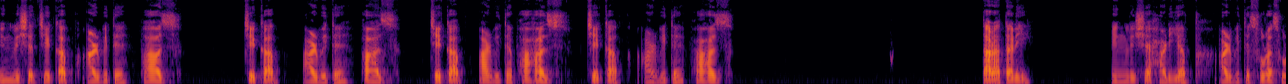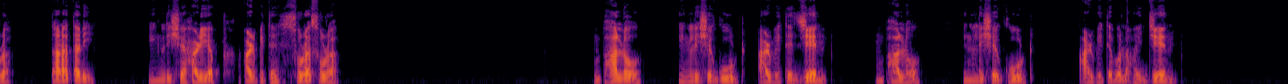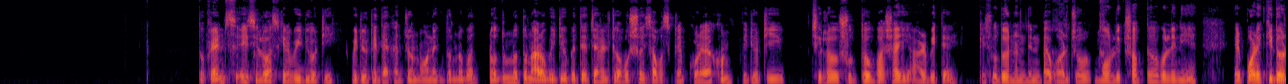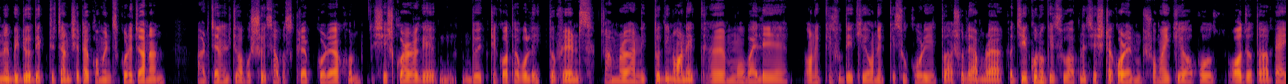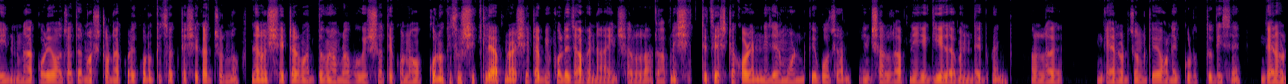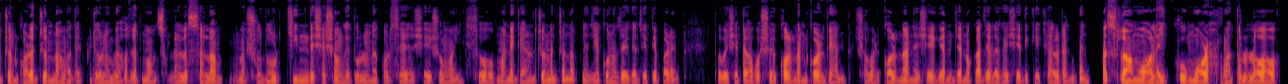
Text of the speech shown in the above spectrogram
ইংলিশে চেক আপ আরবিতে ফাজ। চেক আপ আরবিতে ফাজ। চেক আপ আরবিতে ফাহাজ চেক আপ আরবিতে ফাহাজ। তাড়াতাড়ি ইংলিশে হারিয়াপ আরবিতে সুরা সুরা। তাড়াতাড়ি ইংলিশে হারিয়াপ আরবিতে সুরা সুরা। ভালো ইংলিশে গুড আরবিতে জেন। ভালো ইংলিশে গুড আরবিতে বলা হয় জেন। তো ফ্রেন্ডস এই ছিল আজকের ভিডিওটি। ভিডিওটি দেখার জন্য অনেক ধন্যবাদ। নতুন নতুন আরও ভিডিও পেতে চ্যানেলটি অবশ্যই সাবস্ক্রাইব করে রাখুন। ভিডিওটি ছিল শুদ্ধ ভাষায় আরবিতে, কিছু দৈনন্দিন ব্যবহার্য মৌলিক শব্দাবলী নিয়ে। এরপরে কি ধরনের ভিডিও দেখতে চান সেটা কমেন্টস করে জানান। আর চ্যানেলটি অবশ্যই সাবস্ক্রাইব করে রাখুন। শেষ করার আগে দু একটি কথা বলি। তো ফ্রেন্ডস আমরা নিত্যদিন অনেক মোবাইলে অনেক কিছু দেখি, অনেক কিছু করি। তো আসলে আমরা যে কোনো কিছু, আপনি চেষ্টা করেন সময়কে অপ অযথা ব্যয় না করে, অযথা নষ্ট না করে কোনো কিছু একটা শেখার জন্য, যেন সেটার মাধ্যমে আমরা ভবিষ্যতে কোনো কোনো কিছু শিখলে আপনার সেটা বিফলে যাবে না, ইনশাল্লাহ। তো আপনি শিখতে চেষ্টা করেন, নিজের মনকে বোঝান, ইনশাল্লাহ আপনি এগিয়ে যাবেন, দেখবেন। আল্লাহ জ্ঞান অর্জনকে অনেক গুরুত্ব দিছে। জ্ঞান অর্জন করার জন্য আমাদের প্রিয় নবী হজরত মোহাম্মদ সাল্লাহ সাল্লাম সুদূর চীন দেশের সঙ্গে তুলনা করছে সেই সময়। সো মানে জ্ঞান অর্জনের জন্য আপনি যে কোনো জায়গায় যেতে পারেন, তবে সেটা অবশ্যই কল্যাণকর জ্ঞান। সবার কল্যাণে সেই জ্ঞান যেন কাজে লাগে, সেদিকে খেয়াল রাখবেন। আসসালামু আলাইকুম ওরহমতুল্লাহ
